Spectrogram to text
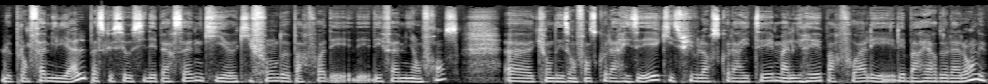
le plan familial, parce que c'est aussi des personnes qui, qui fondent parfois des, des, familles en France, qui ont des enfants scolarisés, qui suivent leur scolarité malgré parfois les, les barrières de la langue.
